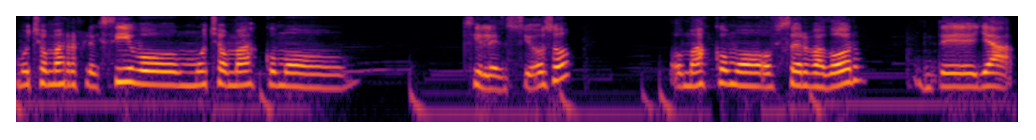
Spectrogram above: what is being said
mucho más reflexivo mucho más como silencioso o más como observador de ya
